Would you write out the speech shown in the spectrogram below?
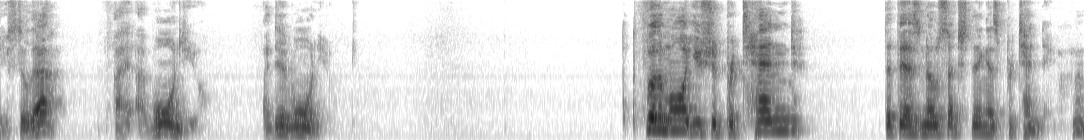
Are you still there? I, I warned you. I did warn you. Furthermore, you should pretend that there's no such thing as pretending. Hmm.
